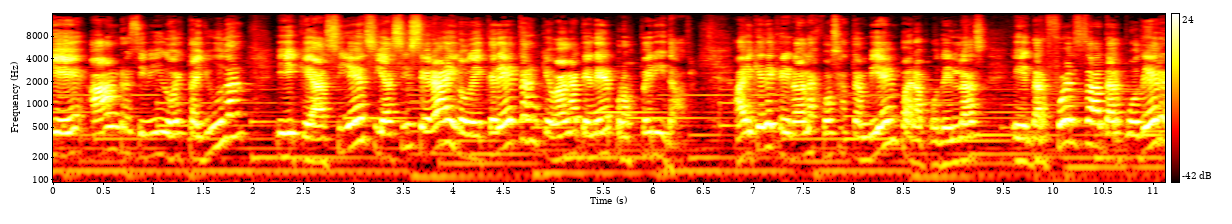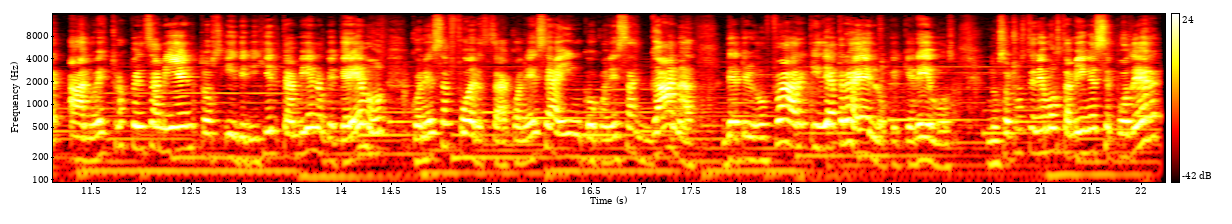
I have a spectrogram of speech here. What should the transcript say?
que han recibido esta ayuda y que así es y así será y lo decretan que van a tener prosperidad. Hay que decretar las cosas también para poderlas eh, dar fuerza, dar poder a nuestros pensamientos y dirigir también lo que queremos con esa fuerza, con ese ahínco, con esas ganas de triunfar y de atraer lo que queremos. Nosotros tenemos también ese poder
